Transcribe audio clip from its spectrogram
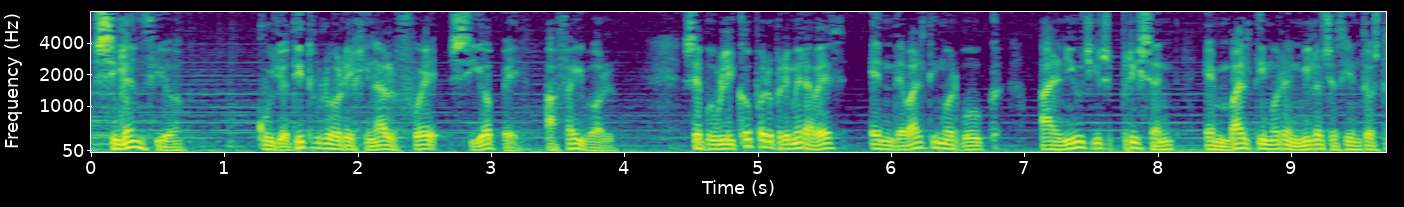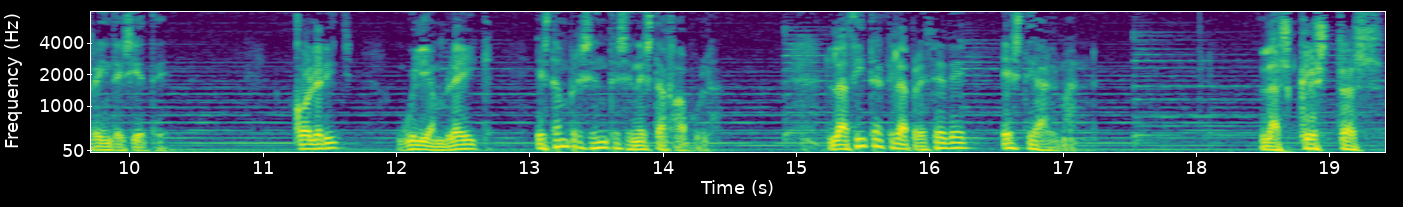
Silencio, cuyo título original fue Siope, a Fable, se publicó por primera vez en The Baltimore Book al New Year's Present en Baltimore en 1837. Coleridge, William Blake están presentes en esta fábula. La cita que la precede es de Alman. Las crestas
